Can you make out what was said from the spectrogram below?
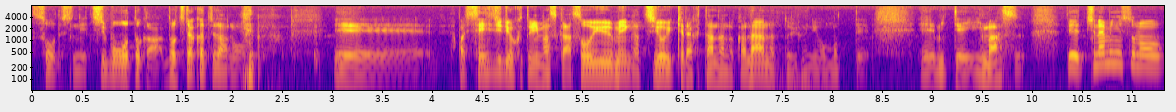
そうですね、地望とか、どちらかというとあの、えー、やっぱり政治力といいますかそういう面が強いキャラクターなのかなというふうに思って、えー、見ています。でちなみにその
